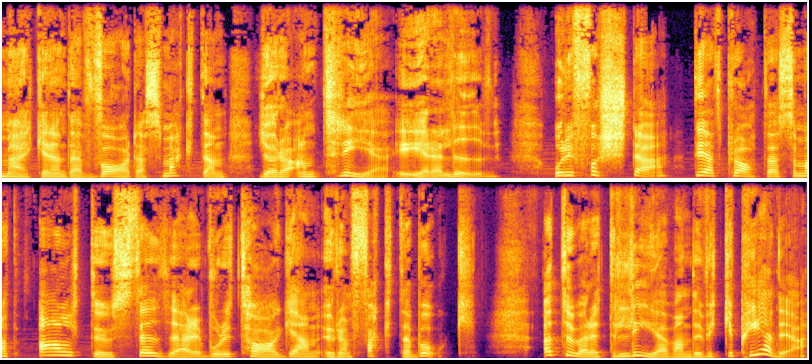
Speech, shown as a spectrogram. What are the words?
märka den där vardagsmakten göra entré i era liv. Och det första, det är att prata som att allt du säger vore tagen ur en faktabok. Att du är ett levande Wikipedia.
